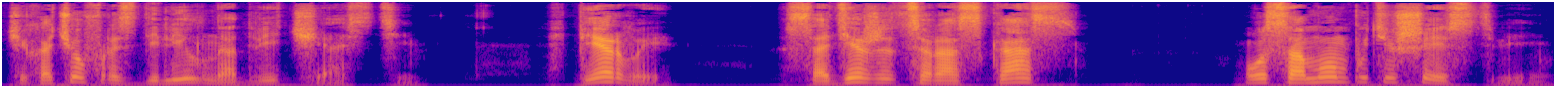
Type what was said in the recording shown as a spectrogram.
Чихачев разделил на две части. В первой содержится рассказ о самом путешествии,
